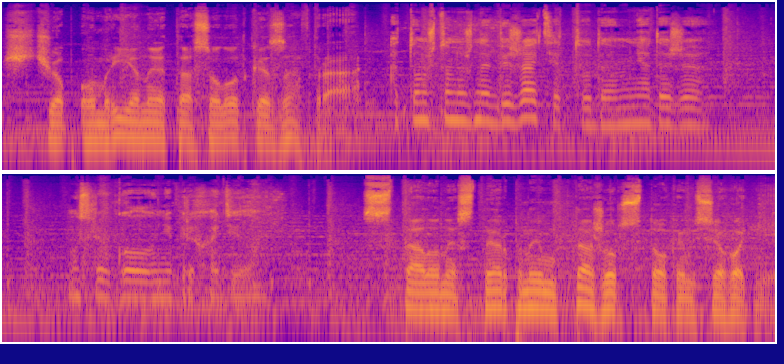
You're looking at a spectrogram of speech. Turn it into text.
Щоб омріяне та солодке завтра О том, что нужно бежать оттуда, у меня даже мысли в голову не приходило. стало нестерпним та жорстоким сьогодні.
